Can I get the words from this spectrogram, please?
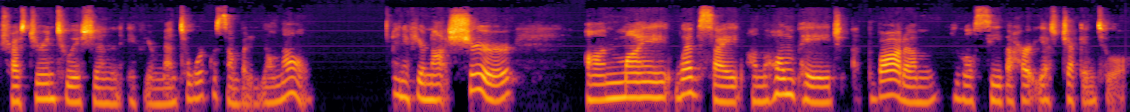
trust your intuition. If you're meant to work with somebody, you'll know. And if you're not sure, on my website, on the homepage at the bottom, you will see the Heart Yes check in tool.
